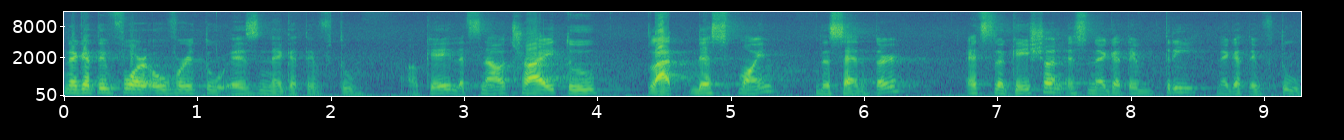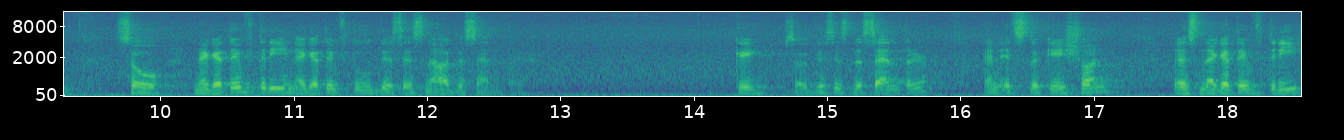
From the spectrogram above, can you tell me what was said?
Negative 4 over 2 is negative 2. Okay, let's now try to plot this point, the center. Its location is negative 3, negative 2. So, negative 3, negative 2, this is now the center. Okay, so this is the center and its location is negative 3,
